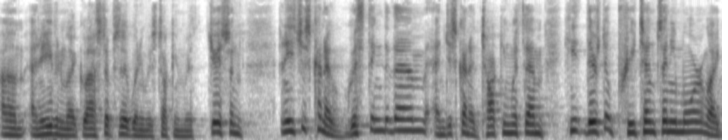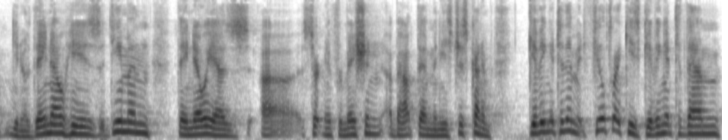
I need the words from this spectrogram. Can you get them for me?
um, and even like last episode when he was talking with Jason, and he's just kind of listening to them and just kind of talking with them. He there's no pretense anymore. Like you know, they know he's a demon. They know he has uh, certain information about them, and he's just kind of giving it to them. It feels like he's giving it to them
